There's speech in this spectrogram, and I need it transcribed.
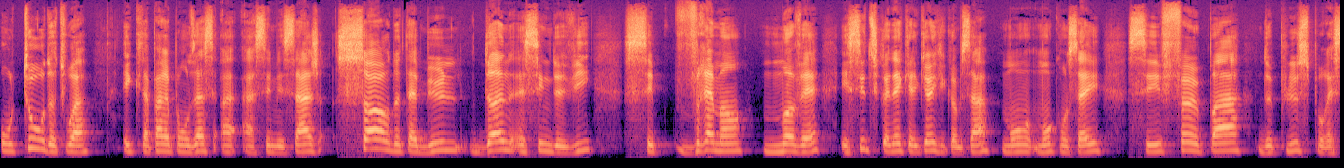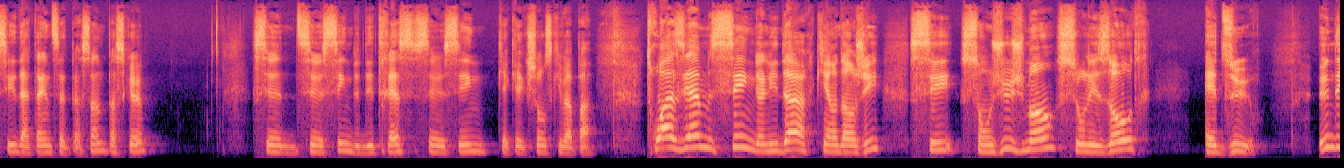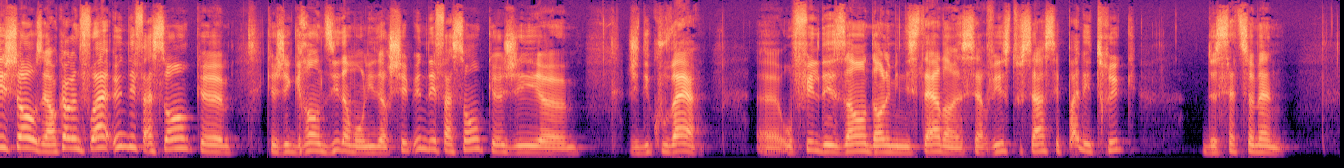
autour de toi et que tu pas répondu à, ces messages. Sors de ta bulle, donne un signe de vie. C'est vraiment mauvais. Et si tu connais quelqu'un qui est comme ça, mon, conseil, c'est fais un pas de plus pour essayer d'atteindre cette personne parce que c'est un, signe de détresse, c'est un signe qu'il y a quelque chose qui ne va pas. Troisième signe d'un leader qui est en danger, c'est son jugement sur les autres est dur. Une des choses, et encore une fois, une des façons que, que j'ai grandi dans mon leadership, une des façons que j'ai euh, découvert euh, au fil des ans dans le ministère, dans le service, tout ça, c'est pas des trucs de cette semaine.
